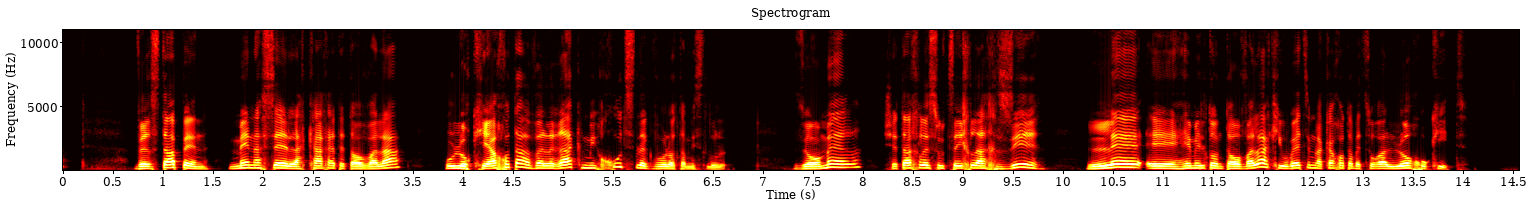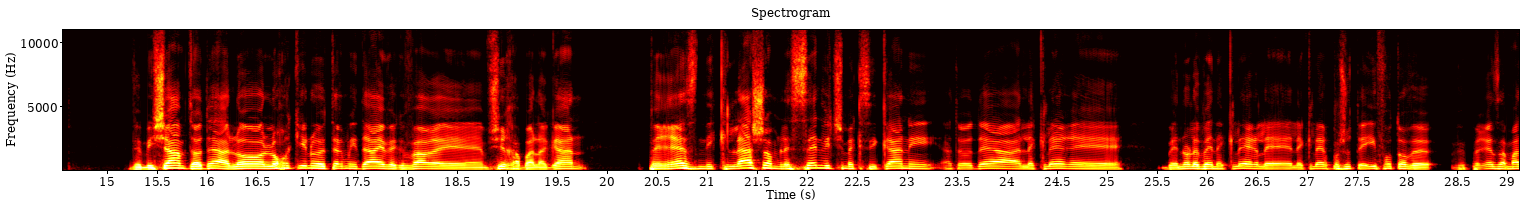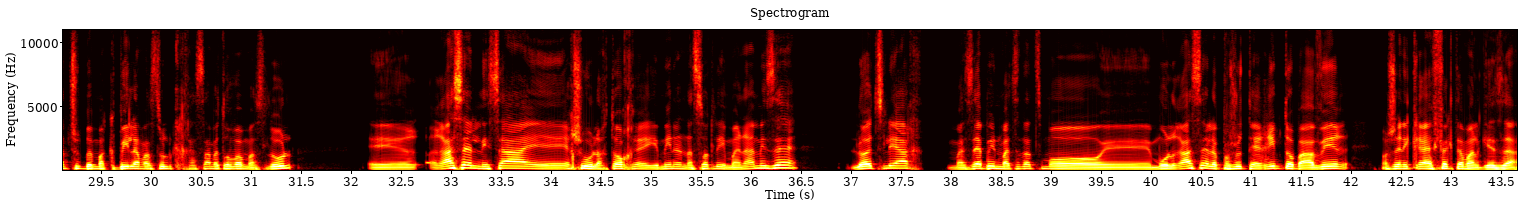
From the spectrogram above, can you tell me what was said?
ורסטאפן מנסה לקחת את ההובלה, הוא לוקח אותה, אבל רק מחוץ לגבולות המסלול. זה אומר שתכלס הוא צריך להחזיר להמילטון את ההובלה, כי הוא בעצם לקח אותה בצורה לא חוקית. ומשם, אתה יודע, לא, לא חיכינו יותר מדי וכבר אה, המשיך הבלגן. פרז נקלע שם לסנדוויץ' מקסיקני, אתה יודע, לקלר, אה, בינו לבין לקלר, ל- לקלר פשוט העיף אותו, ופרז עמד פשוט במקביל למסלול, חסם את רוב המסלול. אה, ראסל ניסה אה, איכשהו לחתוך ימינה, לנסות להימנע מזה, לא הצליח. מזפין מצא את עצמו מול ראסל, ופשוט הרים אותו באוויר, מה שנקרא אפקט המלגזה.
